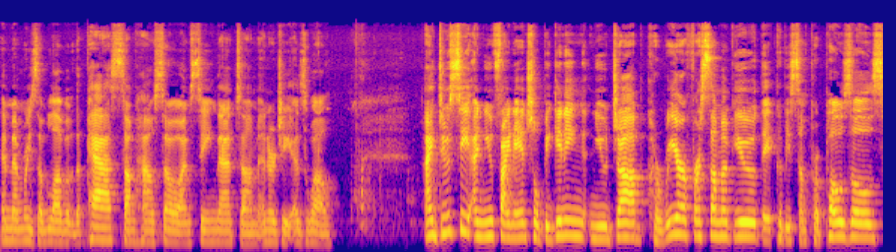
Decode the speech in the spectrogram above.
and memories of love of the past somehow. So i'm seeing that um, energy as well. I do see a new financial beginning, new job, career for some of you. There could be some proposals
